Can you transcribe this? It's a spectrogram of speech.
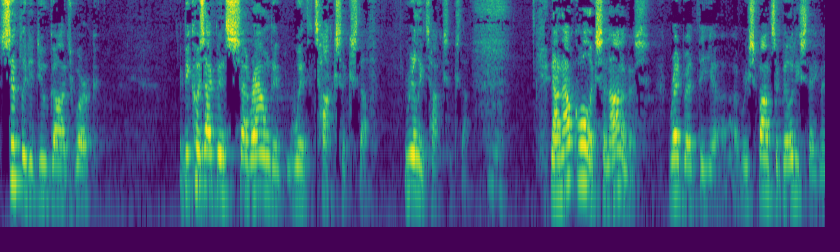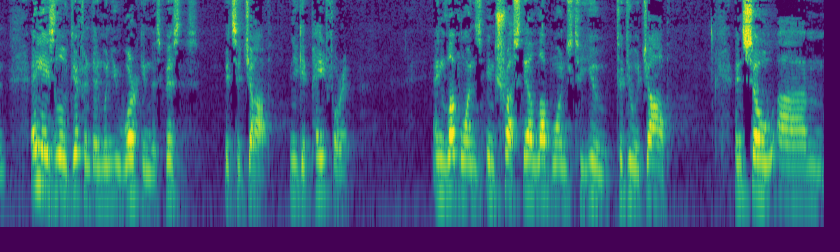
simply to do God's work. Because I've been surrounded with toxic stuff, really toxic stuff. Now, in Alcoholics Anonymous, read read the uh, responsibility statement. AA is a little different than when you work in this business. It's a job and you get paid for it. And loved ones entrust their loved ones to you to do a job. And so um,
